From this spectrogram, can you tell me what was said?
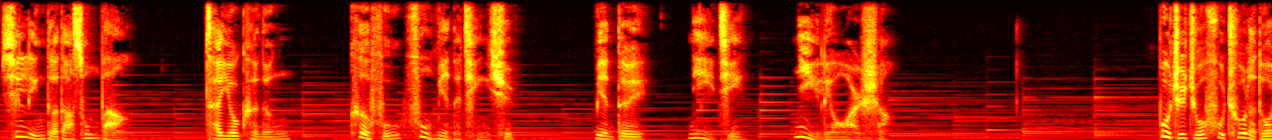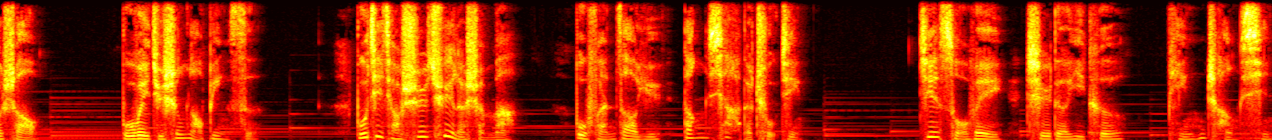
心灵得到松绑，才有可能克服负面的情绪，面对逆境。逆流而上，不执着付出了多少，不畏惧生老病死，不计较失去了什么，不烦躁于当下的处境，皆所谓持得一颗平常心。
